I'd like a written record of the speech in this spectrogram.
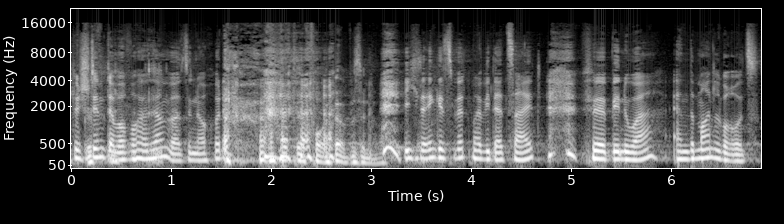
Bestimmt, aber vorher hören wir sie noch, oder? vorher hören wir sie noch. Ich denke, es wird mal wieder Zeit für Benoit and the Mandelbrots.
